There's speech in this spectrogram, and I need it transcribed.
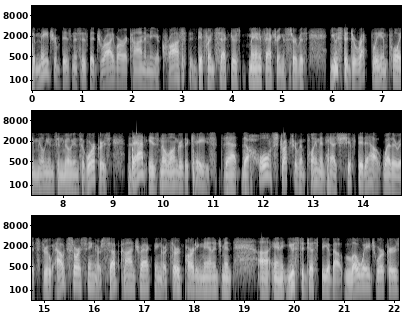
the major businesses that drive our economy across different sectors manufacturing service used to directly employ millions and millions of workers. That is no longer the case that the whole structure of employment has shifted out whether it's through outsourcing or subcontracting or third party management uh, and it used to just be about low wage workers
